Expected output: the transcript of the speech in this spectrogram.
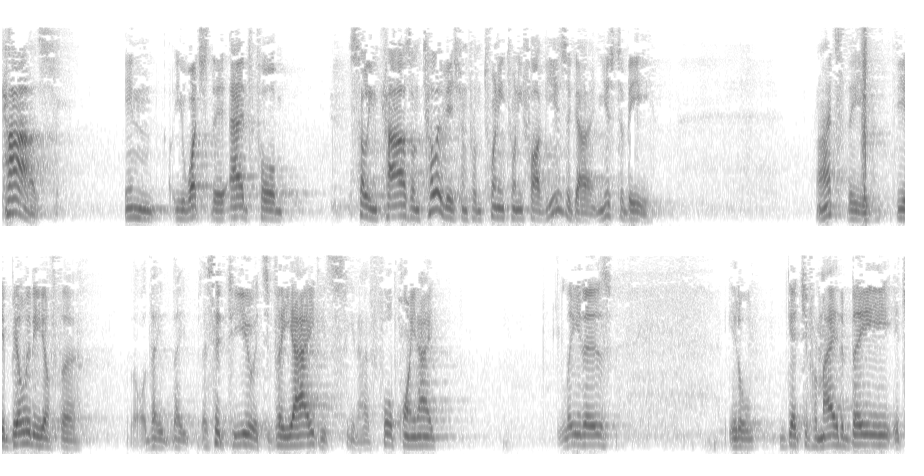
Cars. In, you watch the ad for selling cars on television from 20, 25 years ago. It used to be, right, the, the ability of the, they, they, they said to you it's V8, it's, you know, 4.8 litres, It'll get you from A to B. It's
